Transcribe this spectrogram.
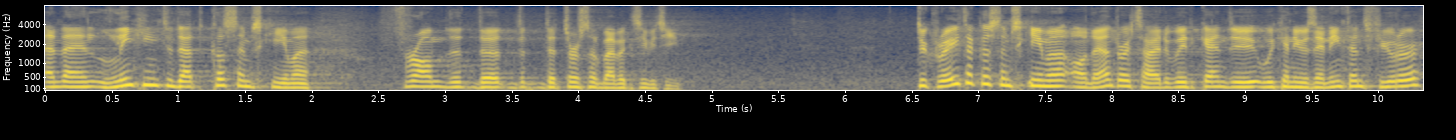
and then linking to that custom schema from the, the, the, the web activity. To create a custom schema on the Android side, we can, do, we can use an intent filter.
